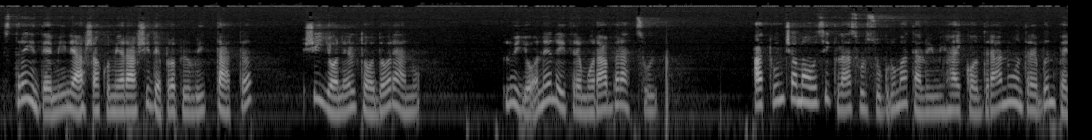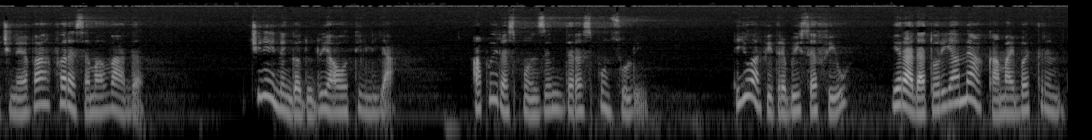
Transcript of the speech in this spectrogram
străin de mine așa cum era și de propriul lui tată, și Ionel Todoreanu. Lui Ionel îi tremura brațul. Atunci am auzit glasul sugrumat al lui Mihai Codranu întrebând pe cineva fără să mă vadă. Cine-i lângă Duduia Otilia? Apoi răspunzând de răspunsului. Eu ar fi trebuit să fiu, era datoria mea ca mai bătrân.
